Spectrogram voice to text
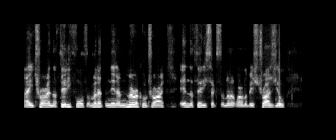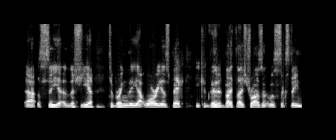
a try in the 34th minute and then a miracle try in the 36th minute, one of the best tries you'll uh, see uh, this year to bring the uh, Warriors back. He converted both those tries and it was 16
